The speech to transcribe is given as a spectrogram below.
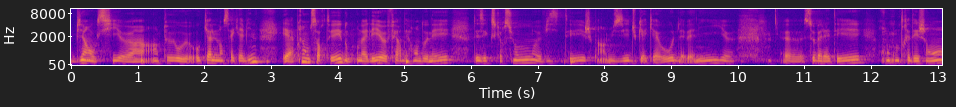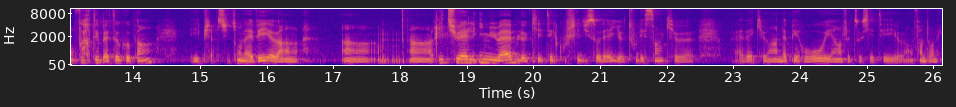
bien aussi euh, un peu au, calme dans sa cabine. Et après, on sortait, donc on allait euh, faire des randonnées, des excursions, visiter, je sais pas, un musée du cacao, de la vanille, se balader, rencontrer des gens, voir des bateaux copains. Et puis ensuite, on avait un, un, rituel immuable qui était le coucher du soleil tous les cinq avec un apéro et un jeu de société en fin de journée.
